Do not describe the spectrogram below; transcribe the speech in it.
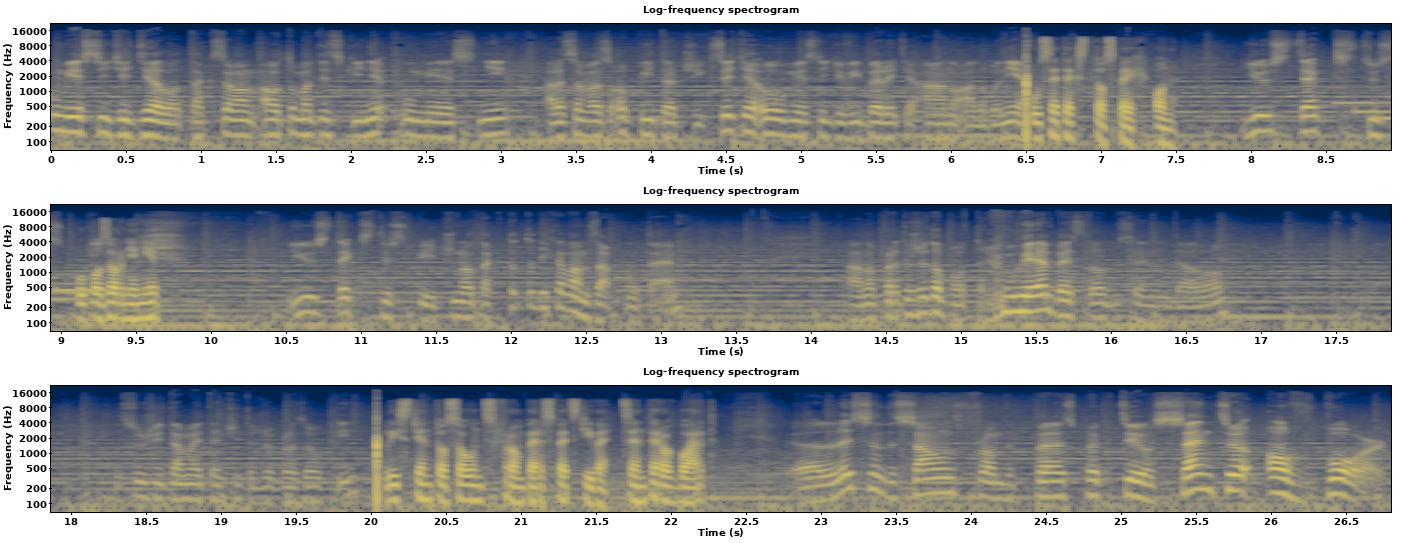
umiestnite dielo, tak sa vám automaticky neumiestni, ale sa vás opýta, či chcete ho umiestniť, vyberete áno alebo nie. Use text to spech on. Use text to speech. Upozornenie. Use text to speech. No tak toto nechávam zapnuté. Áno, pretože to potrebujem, bez toho by sa nedalo. Súži tam aj ten čítač obrazovky. Listen to sounds from perspective. Center of board. Uh, listen the sound from the perspective center of board.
